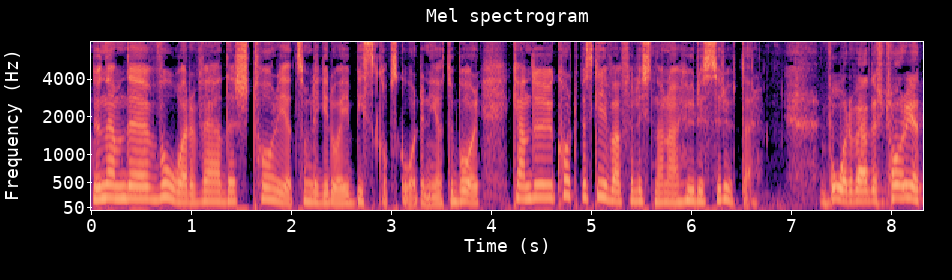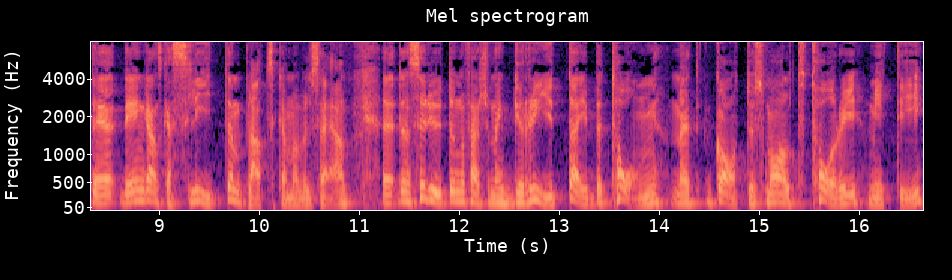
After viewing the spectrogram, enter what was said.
Du nämnde Vårväderstorget som ligger då i Biskopsgården i Göteborg. Kan du kort beskriva för lyssnarna hur det ser ut där? Vårväderstorget är, det är en ganska sliten plats kan man väl säga. Eh, den ser ut ungefär som en gryta i betong med ett gatusmalt torg mitt i.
